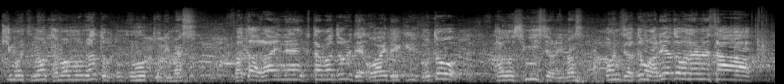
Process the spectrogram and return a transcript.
気持ちの賜物だと思っております。また来年二間通りでお会いできることを楽しみにしております。本日はどうもありがとうございました。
